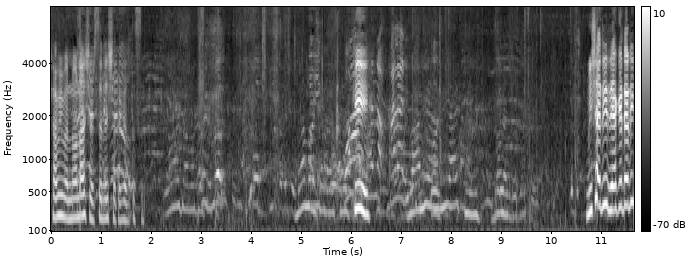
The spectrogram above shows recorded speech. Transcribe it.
স্বামী ননাসের ছেলের সাথে খেলতেছে। কি? র্যাকেটারি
